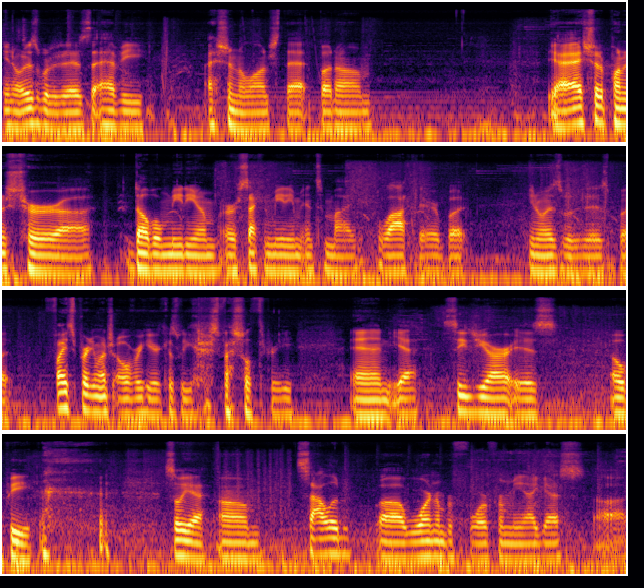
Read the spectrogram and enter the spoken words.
you know it is what it is. That heavy, I shouldn't have launched that, but um, yeah, I should have punished her uh, double medium or second medium into my block there, but you know it is what it is. But fight's pretty much over here because we get our special three, and yeah, CGR is OP. so yeah, um, solid uh, war number four for me, I guess. Uh,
